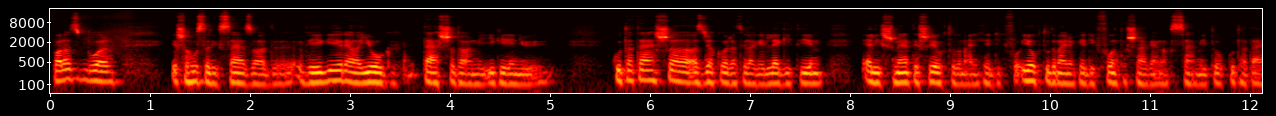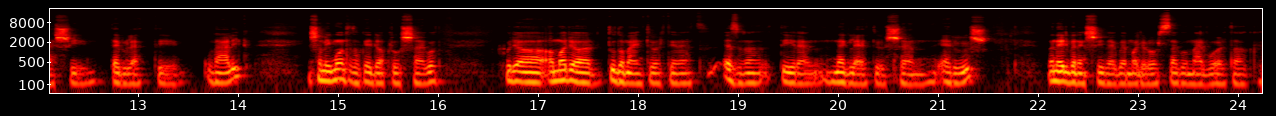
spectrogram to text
palacból, és a 20. század végére a jog társadalmi igényű kutatása az gyakorlatilag egy legitim, elismert és a jogtudományok egyik, jogtudományok egyik fontosságának számító kutatási területté válik. És amíg mondhatok egy apróságot, hogy a, a magyar tudománytörténet ezen a téren meglehetősen erős. A 40-es években Magyarországon már voltak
